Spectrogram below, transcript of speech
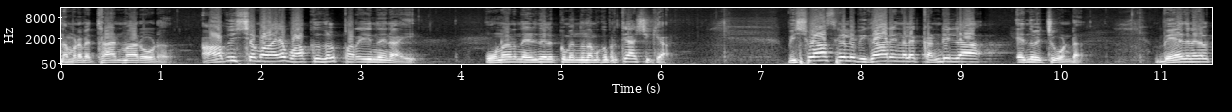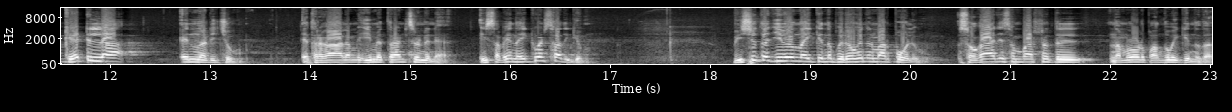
നമ്മുടെ മെത്രാന്മാരോട് ആവശ്യമായ വാക്കുകൾ പറയുന്നതിനായി ഉണർന്നെഴുന്നേൽക്കുമെന്ന് നമുക്ക് പ്രത്യാശിക്കാം. വിശ്വാസികളുടെ വികാരങ്ങളെ കണ്ടില്ല എന്ന് വെച്ചുകൊണ്ട് വേദനകൾ കേട്ടില്ല എന്ന് നടിച്ചും എത്ര കാലം ഈ മെത്രാൻസിഡന്റിന് ഈ സഭയെ നയിക്കുവാൻ സാധിക്കും? വിശുദ്ധ ജീവിതം നയിക്കുന്ന പുരോഹിതന്മാർ പോലും സ്വകാര്യ സംഭാഷണത്തിൽ നമ്മളോട് പങ്കുവയ്ക്കുന്നത്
